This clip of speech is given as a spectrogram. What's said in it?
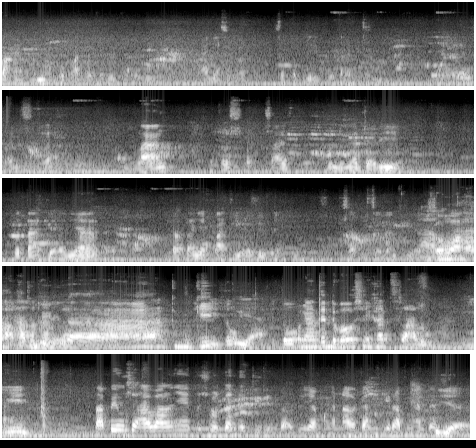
Pak Enten apa Pak Enten dari tadi hanya seperti, seperti itu tadi Ya, dan setelah pulang terus saya mendengar dari tetangganya katanya pagi hari bisa berjalan biasa Oh, Alhamdulillah. Mugi-mugi itu ya itu pengantin dewa sehat selalu. Amin. Tapi untuk awalnya itu Sultan Hadirin Pak itu yang mengenalkan kirap pengantin. iya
